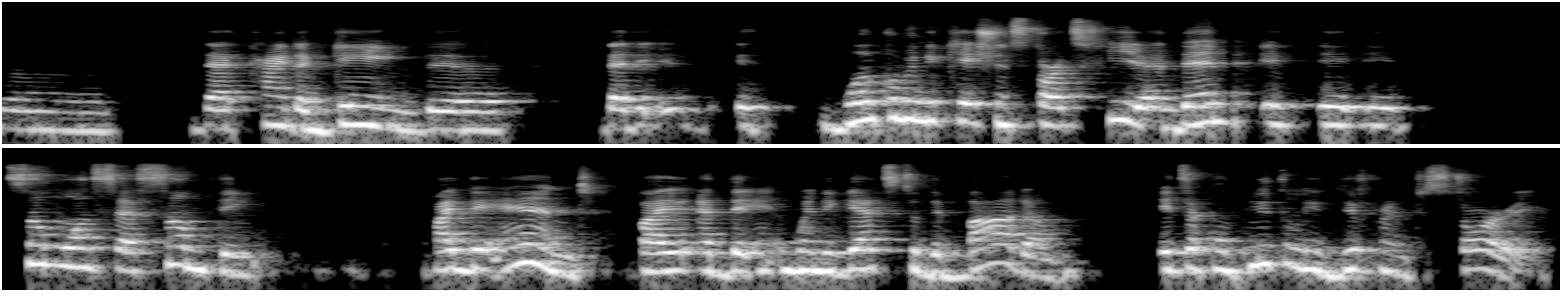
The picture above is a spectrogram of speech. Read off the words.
the that kind of game the that it, it one communication starts here and then it, it, it someone says something by the end by at the end, when it gets to the bottom it's a completely different story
